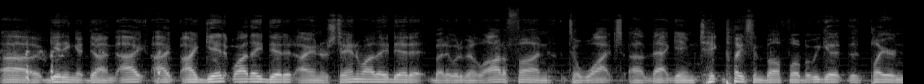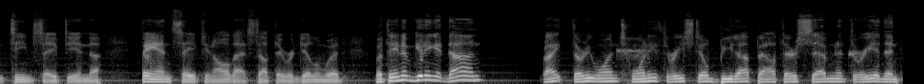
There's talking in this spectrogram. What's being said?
uh, getting it done. I, I, I get why they did it. I understand why they did it, but it would have been a lot of fun to watch uh, that game take place in Buffalo. But we get it, the player and team safety and the fan safety and all that stuff they were dealing with. But they end up getting it done right? 31-23, still beat up out there, seven and three, and then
